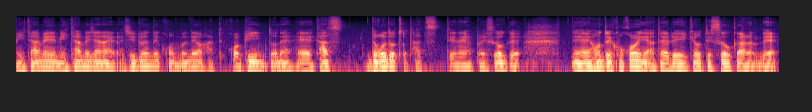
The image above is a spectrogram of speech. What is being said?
見た目見た目じゃないな自分でこう胸を張ってこうピンとね、えー、立つ堂々と立つっていうねやっぱりすごく、えー、本当に心に与える影響ってすごくあるんで。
